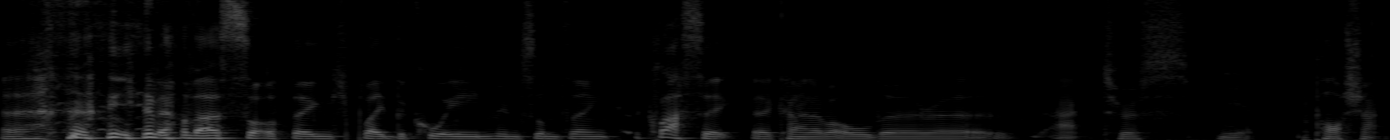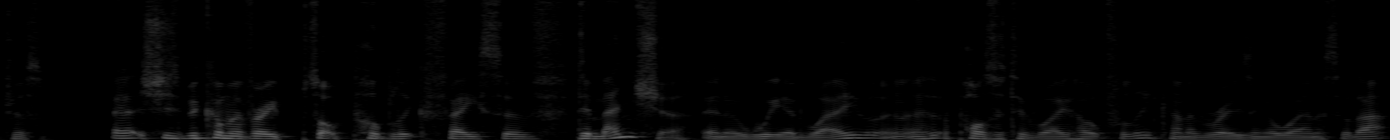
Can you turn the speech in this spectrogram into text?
Uh, you know, that sort of thing. She played the Queen in something. A classic uh, kind of older uh, actress, Yeah. posh actress. Uh, she's become a very sort of public face of dementia in a weird way, in a positive way, hopefully, kind of raising awareness of that.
